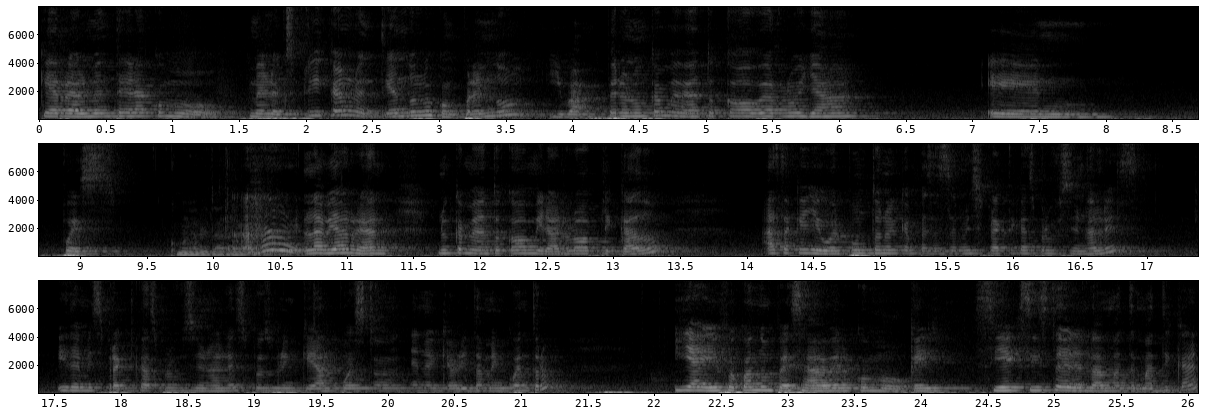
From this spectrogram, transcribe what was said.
que realmente era como, me lo explican, lo entiendo, lo comprendo y va. Pero nunca me había tocado verlo ya en, pues, Como la vida real. Ajá, la vida real. Nunca me ha tocado mirarlo aplicado hasta que llegó el punto en el que empecé a hacer mis prácticas profesionales y de mis prácticas profesionales pues brinqué al puesto en el que ahorita me encuentro y ahí fue cuando empecé a ver como, ok, sí existe la matemática,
